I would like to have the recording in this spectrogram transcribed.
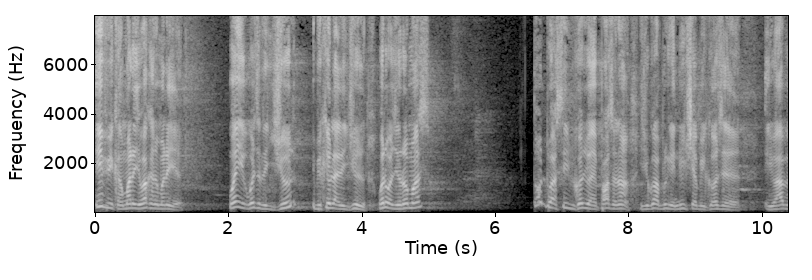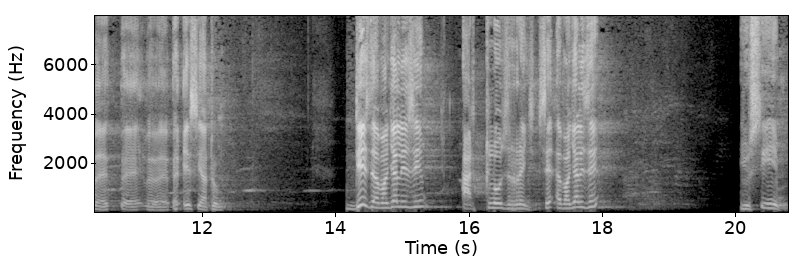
If you can manage, it, why can't you manage it? When you went to the Jews, you became like the Jews. When was the Romans, don't do as if because you are a pastor now, you go and bring a new chair because uh, you have a, a, a, AC at home. This is evangelism at close range. Say evangelism. You see him.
